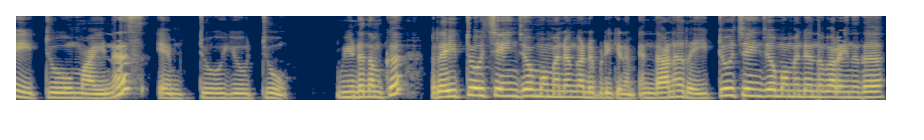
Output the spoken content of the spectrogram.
V two minus M two U two വീണ്ടും നമുക്ക് rate of change of momentum കണ്ടുപിടിക്കണം. എന്താണ് rate of change of momentum എന്ന് പറയുന്നത്?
